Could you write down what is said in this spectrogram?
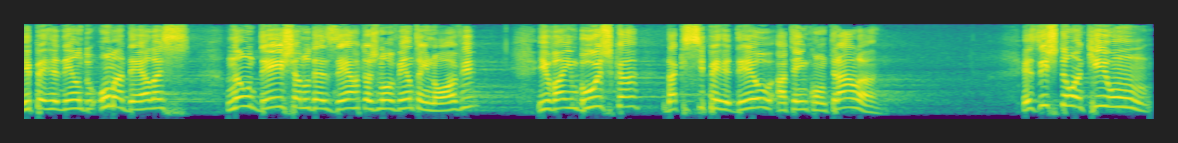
e perdendo uma delas, não deixa no deserto as noventa e nove e vai em busca da que se perdeu até encontrá-la? Existe então aqui um,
